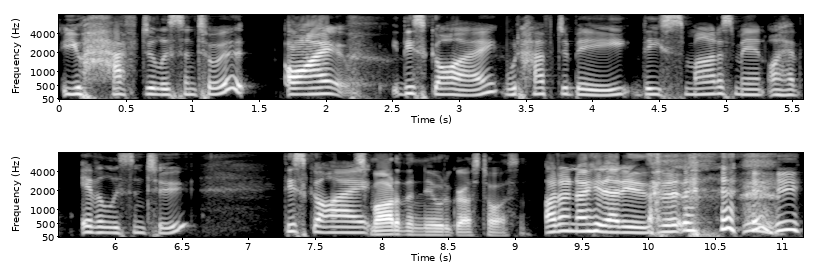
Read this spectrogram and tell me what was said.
you have to listen to it. I this guy would have to be the smartest man I have ever listened to. This guy, Smarter than Neil deGrasse Tyson. I don't know who that is, but he,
